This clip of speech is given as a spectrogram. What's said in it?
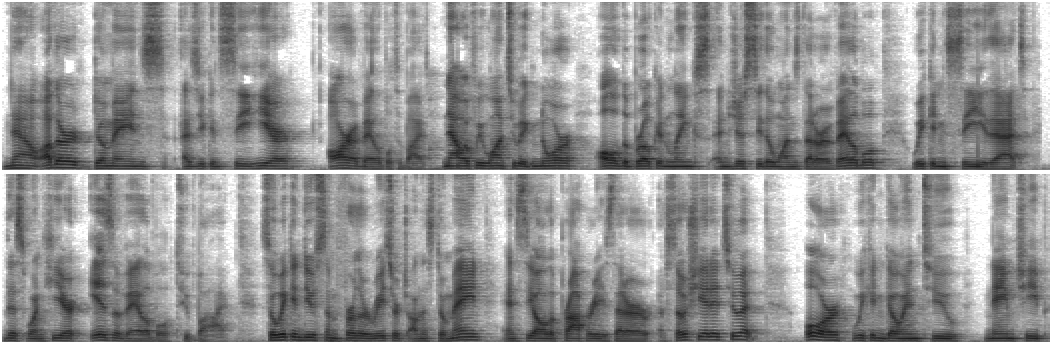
Now, other domains, as you can see here, are available to buy. Now, if we want to ignore all of the broken links and just see the ones that are available, we can see that this one here is available to buy. So we can do some further research on this domain and see all the properties that are associated to it, or we can go into Namecheap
